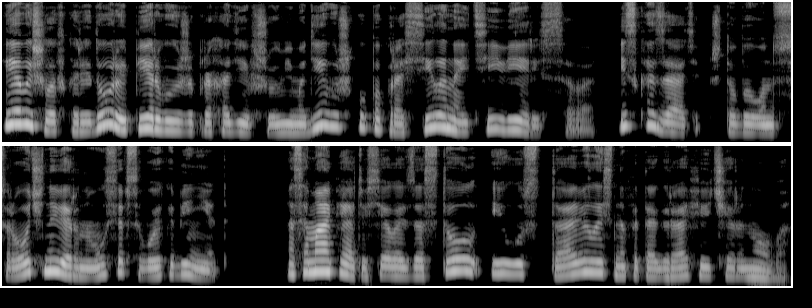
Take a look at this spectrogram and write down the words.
Я вышла в коридор и первую же проходившую мимо девушку попросила найти Вересова и сказать, чтобы он срочно вернулся в свой кабинет а сама опять уселась за стол и уставилась на фотографию Чернова.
